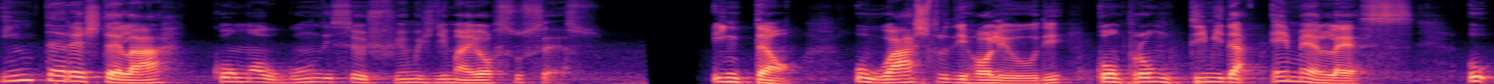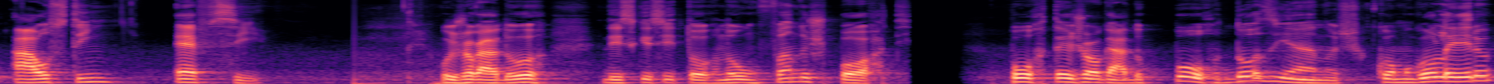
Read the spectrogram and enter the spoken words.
Interestelar como algum de seus filmes de maior sucesso. Então, o astro de Hollywood comprou um time da MLS, o Austin FC. O jogador disse que se tornou um fã do esporte por ter jogado por 12 anos como goleiro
